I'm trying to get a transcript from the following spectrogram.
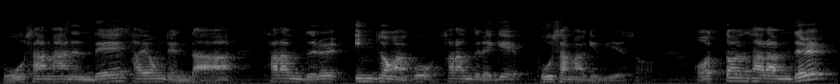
보상하는데 사용된다. 사람들을 인정하고 사람들에게 보상하기 위해서 어떤 사람들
